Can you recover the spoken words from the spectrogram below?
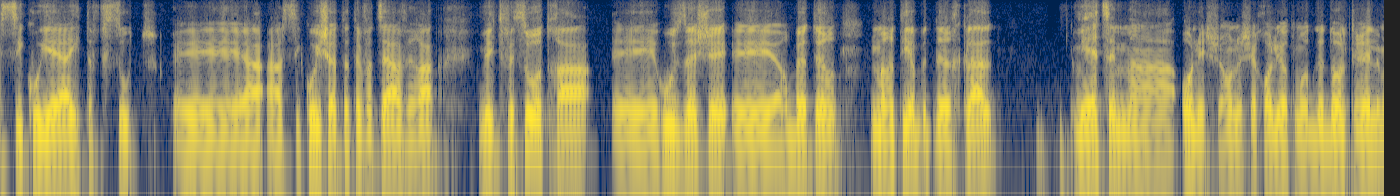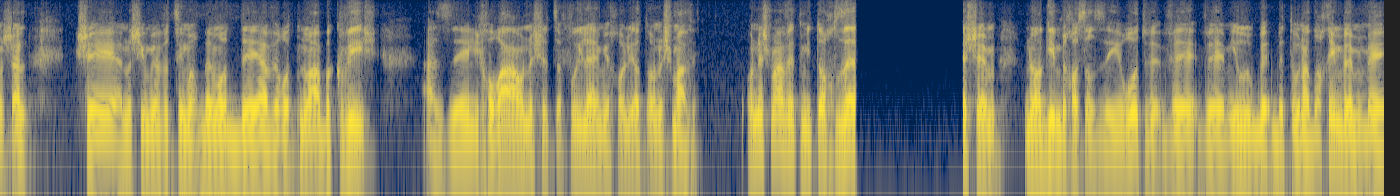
סיכויי ההיתפסות. אה, הסיכוי שאתה תבצע עבירה ויתפסו אותך הוא זה שהרבה יותר מרתיע בדרך כלל מעצם העונש, העונש יכול להיות מאוד גדול, תראה למשל כשאנשים מבצעים הרבה מאוד עבירות תנועה בכביש, אז לכאורה העונש שצפוי להם יכול להיות עונש מוות. עונש מוות מתוך זה שהם נוהגים בחוסר זהירות והם יהיו בתאונת דרכים והם אה,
